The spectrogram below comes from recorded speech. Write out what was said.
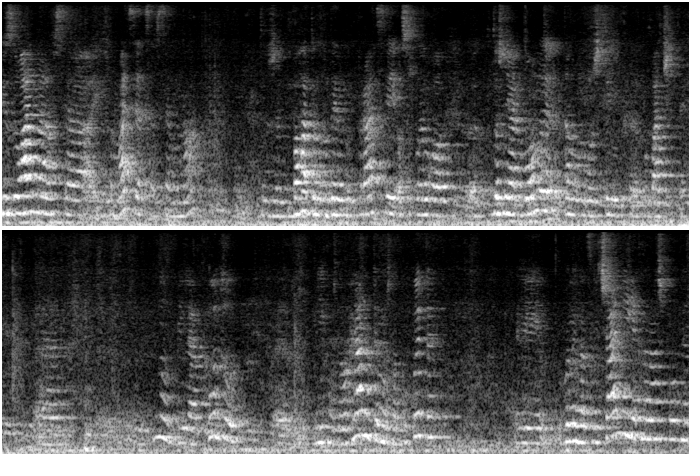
візуальна вся інформація, це все вона. Дуже багато годин праці, особливо художні альбоми, там ви можете їх побачити ну, біля входу. Е, Їх можна оглянути, можна купити. І вони надзвичайні, як на наш погляд.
